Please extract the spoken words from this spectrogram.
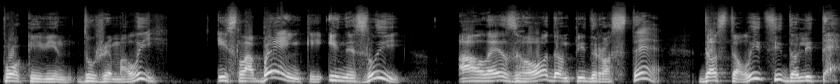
Поки він дуже малий, і слабенький, і не злий, але згодом підросте, до столиці доліте.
